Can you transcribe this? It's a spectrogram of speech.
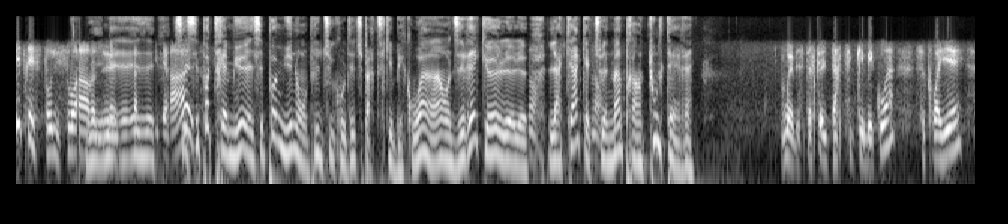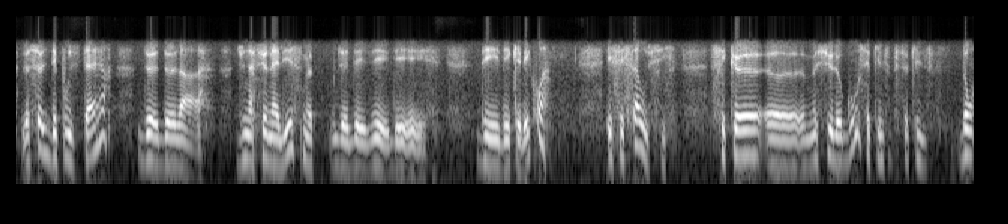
C'est triste pour l'histoire du Parti C'est pas très mieux, c'est pas mieux non plus du côté du Parti québécois, hein. On dirait que la CAQ actuellement prend tout le terrain. Oui, c'est parce que le Parti québécois se croyait le seul dépositaire de, la, du nationalisme des, des, Québécois. Et c'est ça aussi. C'est que euh, M. Legault, ce, ce, dont,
